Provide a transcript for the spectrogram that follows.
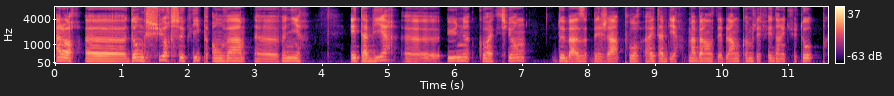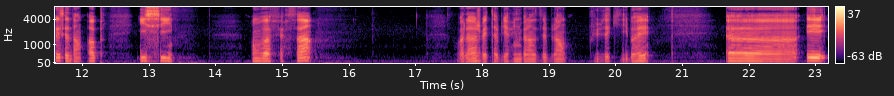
Alors, euh, donc sur ce clip, on va venir établir une correction de base déjà pour rétablir ma balance des blancs comme j'ai fait dans les tutos précédents. Hop, ici, on va faire ça. Voilà, je vais établir une balance des blancs plus équilibrée. Euh, et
